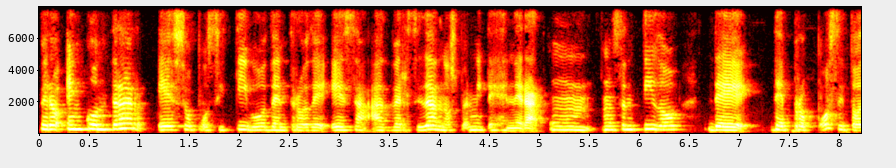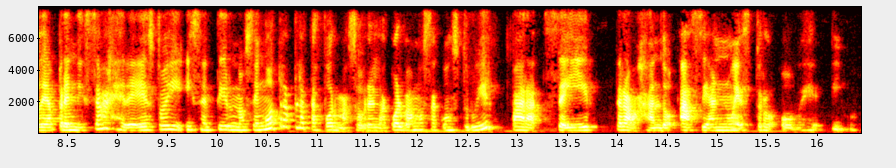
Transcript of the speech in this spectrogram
Pero encontrar eso positivo dentro de esa adversidad nos permite generar un, sentido de, propósito, de aprendizaje de esto y, y sentirnos en otra plataforma sobre la cual vamos a construir para seguir trabajando hacia nuestro objetivo.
